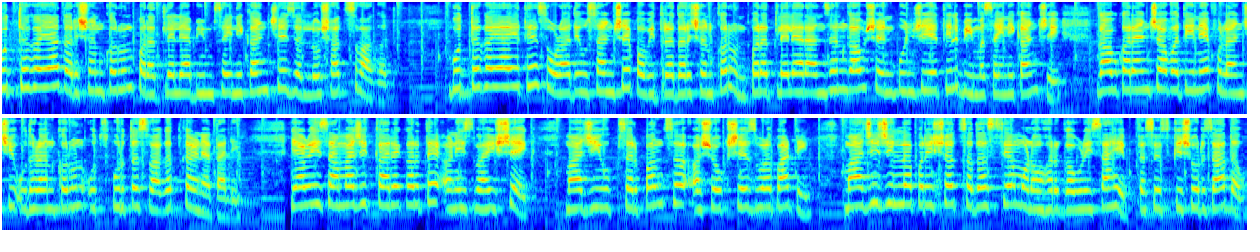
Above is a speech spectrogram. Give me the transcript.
बुद्धगया दर्शन करून परतलेल्या भीमसैनिकांचे जल्लोषात स्वागत. बुद्धगया येथे सोळा दिवसांचे पवित्र दर्शन करून परतलेल्या रांझणगाव शेनपुंजी येथील भीमसैनिकांचे गावकऱ्यांच्या वतीने फुलांची उधळण करून उत्स्फूर्त स्वागत करण्यात आले. यावेळी सामाजिक कार्यकर्ते अनिसभाई शेख माजी उपसरपंच अशोक शेजवळ पाटील माजी जिल्हा परिषद सदस्य मनोहर गवळी साहेब तसेच किशोर जाधव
